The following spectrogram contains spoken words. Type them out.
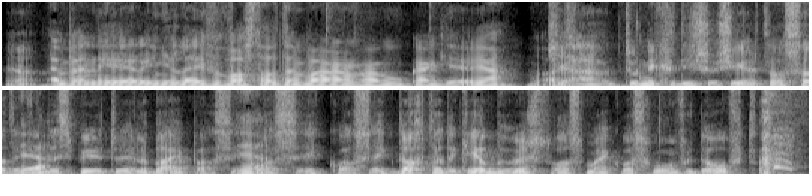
Ja. En wanneer in je leven was dat en waar, waar hoe kijk je... Ja, als- Ja, toen ik gedissocieerd was, zat ik Ja. in de spirituele bypass. Ik, Ja. was, ik, was, ik dacht dat ik heel bewust was, maar ik was gewoon verdoofd.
